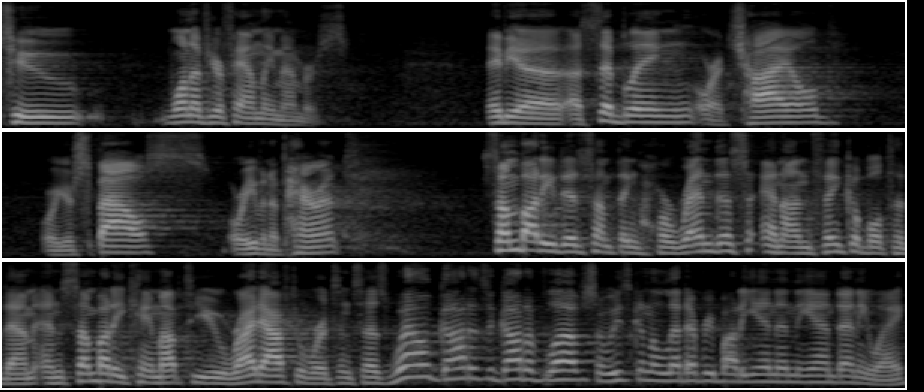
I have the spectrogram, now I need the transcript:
to one of your family members, maybe a, a sibling or a child or your spouse or even a parent. Somebody did something horrendous and unthinkable to them, and somebody came up to you right afterwards and says, Well, God is a God of love, so He's gonna let everybody in in the end anyway.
